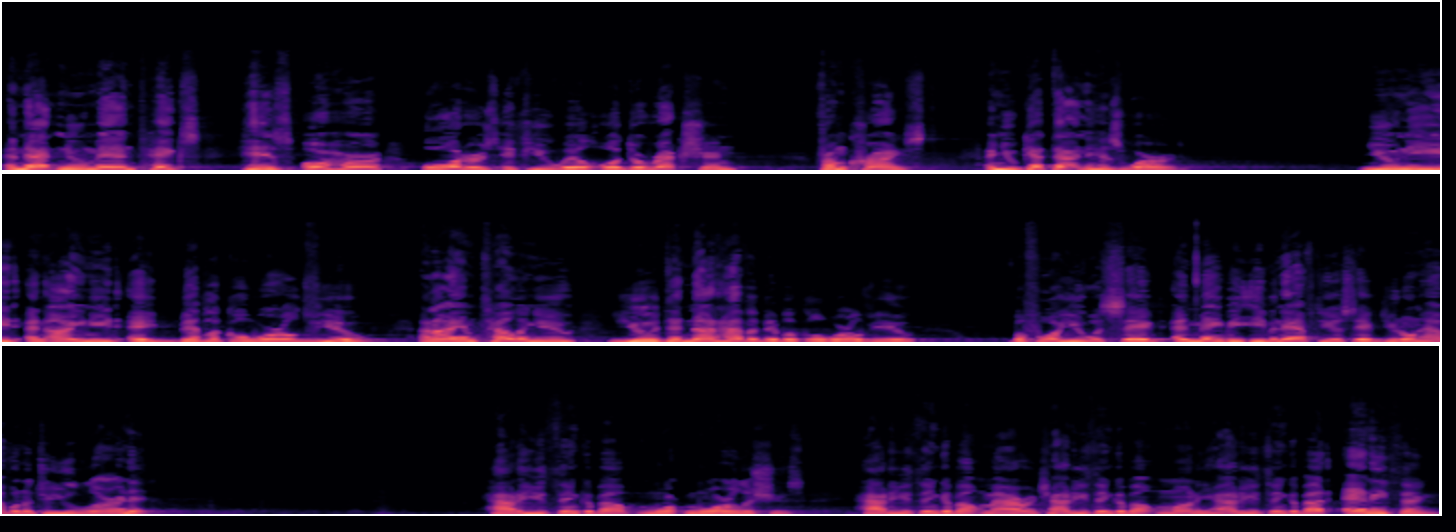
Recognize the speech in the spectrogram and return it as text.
And that new man takes his or her orders, if you will, or direction from Christ. And you get that in his word. You need, and I need, a biblical worldview. And I am telling you, you did not have a biblical worldview before you were saved, and maybe even after you're saved, you don't have one until you learn it. How do you think about moral issues? How do you think about marriage? How do you think about money? How do you think about anything?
